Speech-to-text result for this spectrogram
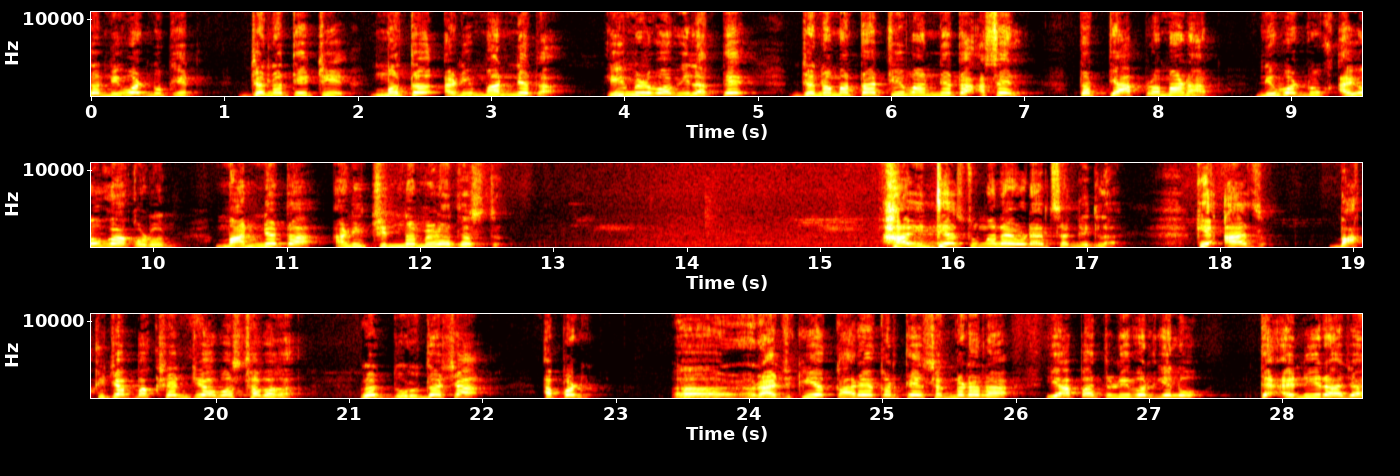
तर निवडणुकीत जनतेची मतं आणि मान्यता ही मिळवावी लागते. जनमताची मान्यता असेल तर त्या प्रमाणात निवडणूक आयोगाकडून मान्यता आणि चिन्ह मिळत असतं. हा इतिहास तुम्हाला एवढ्यात सांगितला की आज बाकीच्या पक्षांची अवस्था बघा. दुर्दशा आपण राजकीय कार्यकर्ते संघटना या पातळीवर गेलो ते ॲनी राजा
